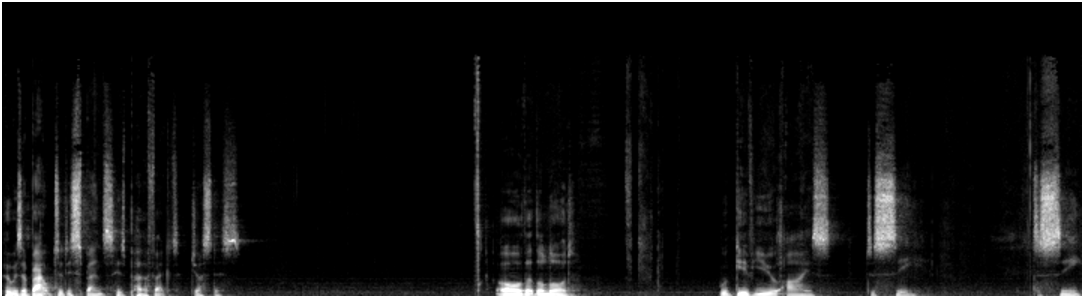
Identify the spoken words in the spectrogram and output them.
who is about to dispense his perfect justice. Oh, that the Lord will give you eyes to see. To see.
